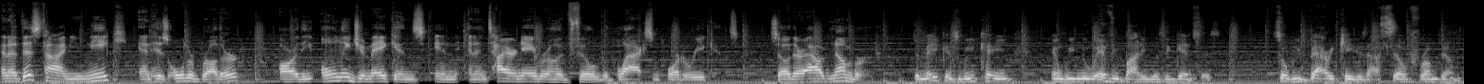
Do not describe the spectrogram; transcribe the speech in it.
And at this time, Unique and his older brother are the only Jamaicans in an entire neighborhood filled with blacks and Puerto Ricans. So they're outnumbered. Jamaicans, we came and we knew everybody was against us. So we barricaded ourselves from them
